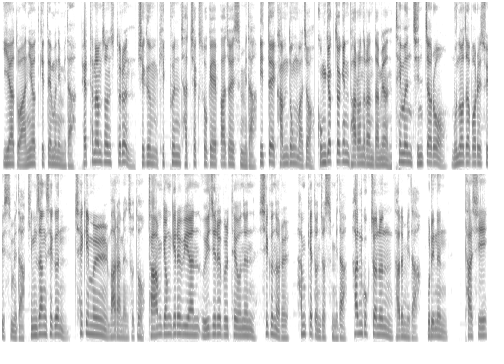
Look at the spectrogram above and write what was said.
이하도 아니었기 때문입니다. 베트남 선수들은 지금 깊은 자책 속에 빠져 있습니다. 이때 감독마저 공격적인 발언을 한다면 팀은 진짜로 무너져 버릴 수 있습니다. 김상식은 책임을 말하면서도 다음 경기를 위한 의지를 불태우는 시그널을 함께 던졌습니다. 한국전은 다릅니다. 우리는 다시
